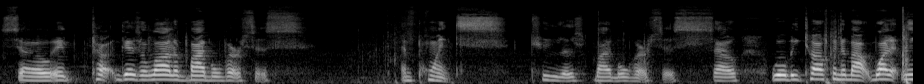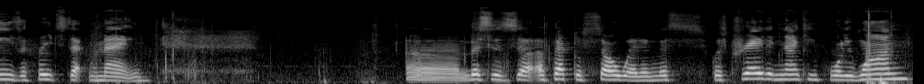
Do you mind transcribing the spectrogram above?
So it ta- gives a lot of Bible verses and points to those Bible verses. So we'll be talking about what it means, the fruits that remain. Um, this is uh, effective soul winning. This was created in 1941.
